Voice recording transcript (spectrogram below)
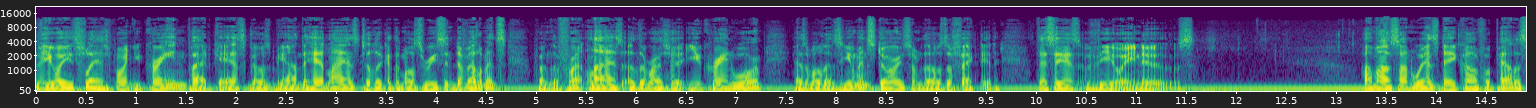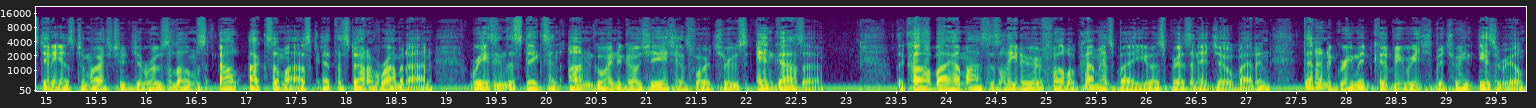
VOA's Flashpoint Ukraine podcast goes beyond the headlines to look at the most recent developments from the front lines of the Russia Ukraine war, as well as human stories from those affected. This is VOA News. Hamas on Wednesday called for Palestinians to march to Jerusalem's Al Aqsa Mosque at the start of Ramadan, raising the stakes in ongoing negotiations for a truce in Gaza. The call by Hamas's leader followed comments by U.S. President Joe Biden that an agreement could be reached between Israel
